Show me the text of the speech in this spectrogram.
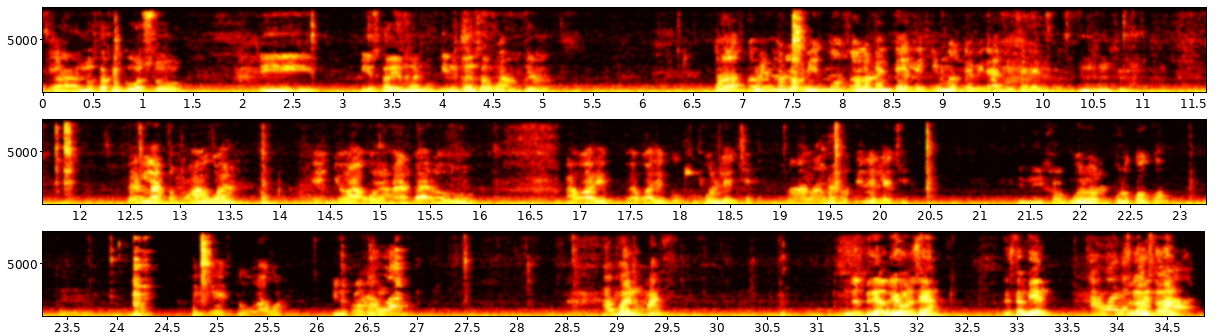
Sí. O sea, no está picoso y, y está bien bueno, tiene buen sabor. Todos comimos lo mismo, solamente elegimos bebidas diferentes. Perla tomó agua, Enyo agua, Álvaro agua de agua de coco con leche. Agua. No tiene leche, Tiene jabón. puro puro coco. ¿De qué es tu agua? Tiene jabón. Agua. Agua Bueno. nomás. Nos despedimos, viejones, ¿eh? Estén bien. Agua de visto, ¿eh? coco.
